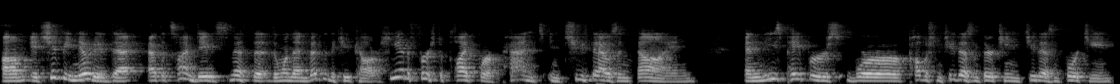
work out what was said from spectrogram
Um, it should be noted that at the time, David Smith, the, the one that invented the Q collar, he had first applied for a patent in 2009. And these papers were published in 2013, 2014.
